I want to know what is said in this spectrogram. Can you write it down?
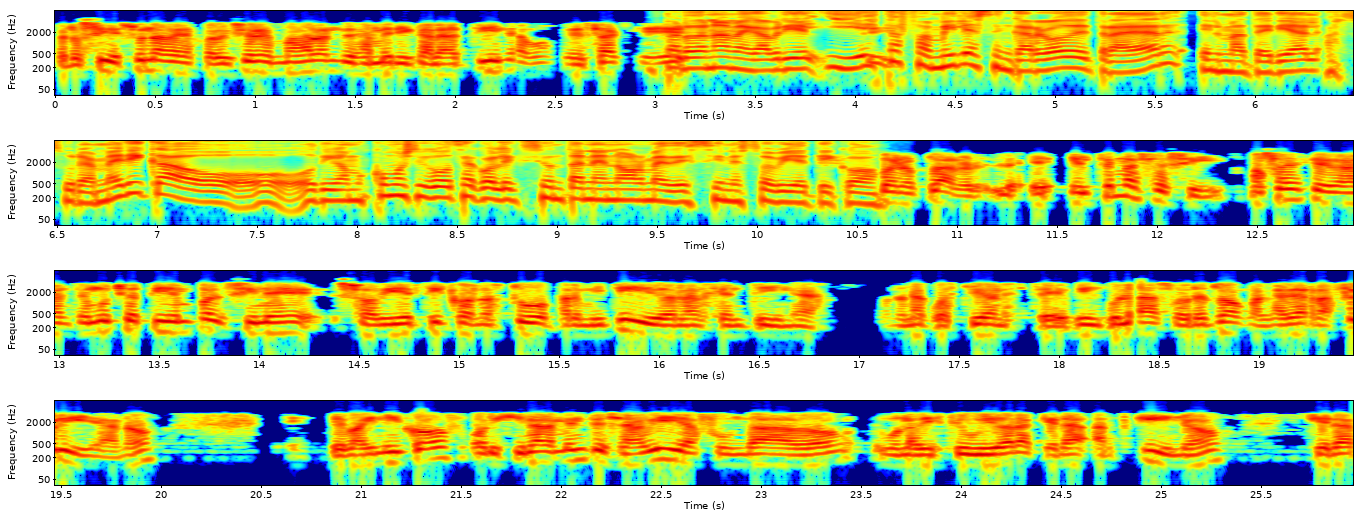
Pero sí, es una de las colecciones más grandes de América Latina. Vos pensás que. Perdóname, Gabriel. ¿Y esta familia se encargó de traer el material a Sudamérica o, digamos, cómo llegó esa colección tan enorme de cine soviético? Bueno, claro, el, tema es así. Vos sabés que durante mucho tiempo el cine soviético no estuvo permitido en Argentina, por una cuestión este, vinculada sobre todo con la Guerra Fría, ¿no? Este, Vainikov originalmente ya había fundado una distribuidora que era Artkino, que era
